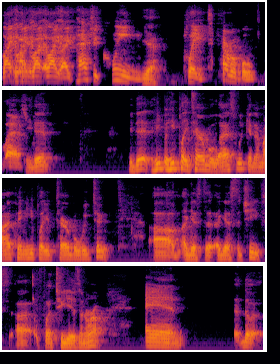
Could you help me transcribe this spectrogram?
like like like like like Patrick Queen, yeah, played terrible last. He week. did. He did. He he played terrible last week, and in my opinion, he played terrible week two um, against the against the Chiefs uh, for two years in a row. And the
